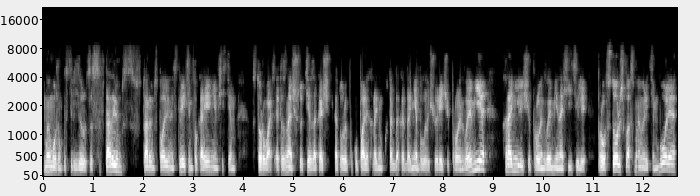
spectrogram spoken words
Мы можем кластеризироваться со вторым, с вторым с половиной, с третьим поколением систем StoreWise. Это значит, что те заказчики, которые покупали хранилку тогда, когда не было еще речи про NVMe хранилище, про NVMe носители, про Storage Class Memory тем более,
